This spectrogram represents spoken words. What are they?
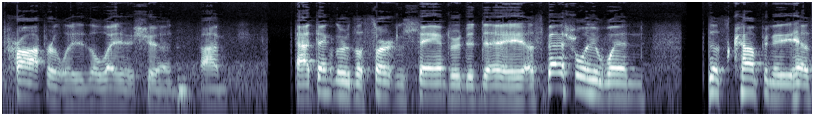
properly the way it should. Um, I think there's a certain standard today, especially when this company has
